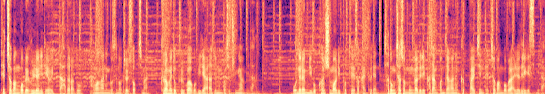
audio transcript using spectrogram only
대처 방법에 훈련이 되어 있다 하더라도 당황하는 것은 어쩔 수 없지만 그럼에도 불구하고 미리 알아두는 것이 중요합니다. 오늘은 미국 컨슈머 리포트에서 발표된 자동차 전문가들이 가장 권장하는 급발진 대처 방법을 알려드리겠습니다.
